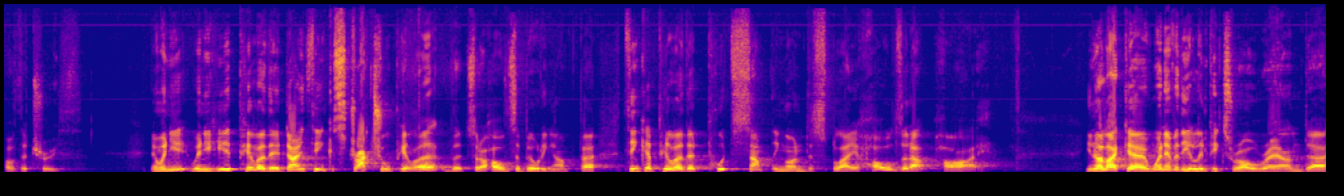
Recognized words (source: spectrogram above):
of the truth. Now, when you, when you hear pillar there, don't think structural pillar that sort of holds the building up. Think a pillar that puts something on display, holds it up high. You know, like uh, whenever the Olympics roll around, uh,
